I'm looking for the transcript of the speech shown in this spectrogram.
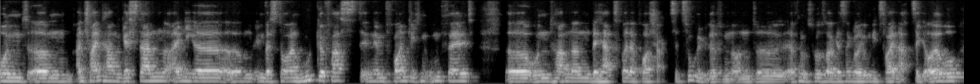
Und ähm, anscheinend haben gestern einige ähm, Investoren Mut gefasst in dem freundlichen Umfeld äh, und haben dann beherzt bei der Porsche-Aktie zugegriffen. Und äh, Eröffnungskurs war gestern, glaube ich, um die 82 Euro,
